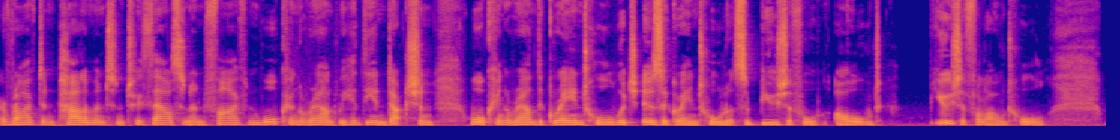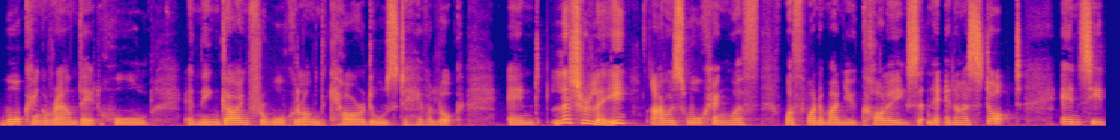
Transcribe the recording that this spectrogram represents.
arrived in Parliament in 2005 and walking around. We had the induction walking around the Grand Hall, which is a Grand Hall. It's a beautiful old, beautiful old hall. Walking around that hall and then going for a walk along the corridors to have a look. And literally, I was walking with, with one of my new colleagues and, and I stopped and said,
